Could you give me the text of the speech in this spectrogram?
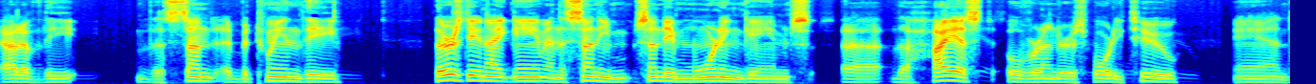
out of the the sun between the Thursday night game and the Sunday Sunday morning games. Uh, the highest over under is 42, and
